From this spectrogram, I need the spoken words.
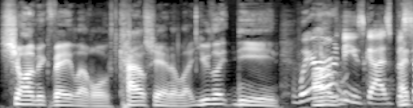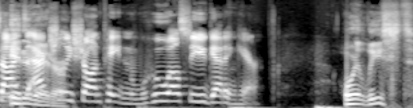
Sean McVay level, Kyle Shanahan. Like you like, need Where uh, are these guys besides actually Sean Payton? Who else are you getting here? or at least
